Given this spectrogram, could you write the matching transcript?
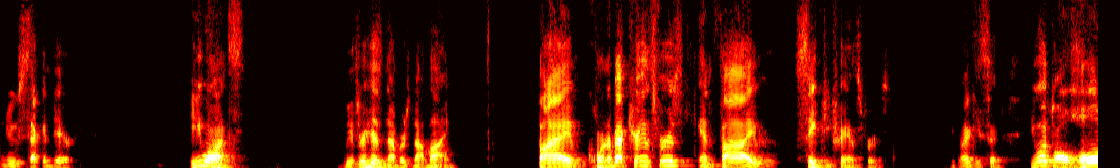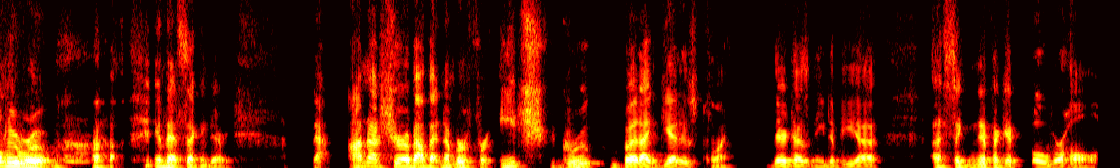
new secondary. He wants, these are his numbers, not mine, five cornerback transfers and five safety transfers. Like he said, you want a whole new room in that secondary. Now, I'm not sure about that number for each group, but I get his point. There does need to be a, a significant overhaul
